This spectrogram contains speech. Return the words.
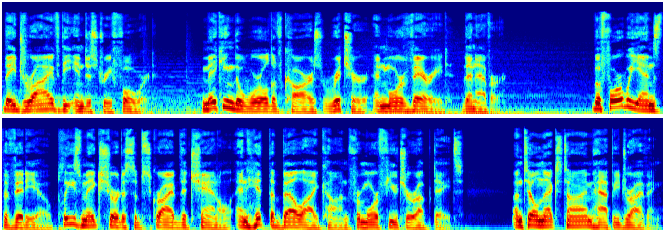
they drive the industry forward, making the world of cars richer and more varied than ever. Before we end the video, please make sure to subscribe the channel and hit the bell icon for more future updates. Until next time, happy driving.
